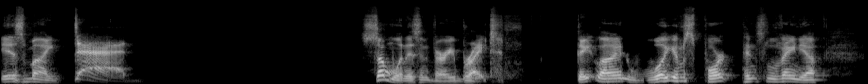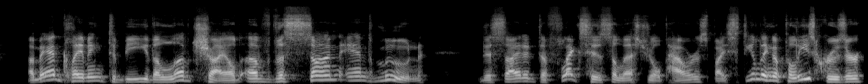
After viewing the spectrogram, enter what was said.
is my dad. Someone isn't very bright. Dateline, Williamsport, Pennsylvania a man claiming to be the love child of the sun and moon decided to flex his celestial powers by stealing a police cruiser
